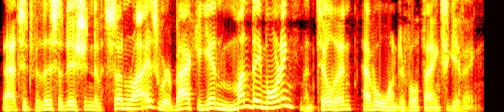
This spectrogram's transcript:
That's it for this edition of Sunrise. We're back again Monday morning. Until then, have a wonderful Thanksgiving.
